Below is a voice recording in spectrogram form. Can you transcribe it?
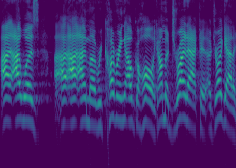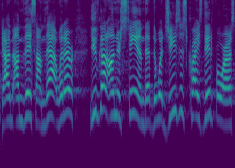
I, I was, I, am a recovering alcoholic. I'm a drug addict. A drug addict. I'm, I'm, this, I'm that, whatever. You've got to understand that the, what Jesus Christ did for us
